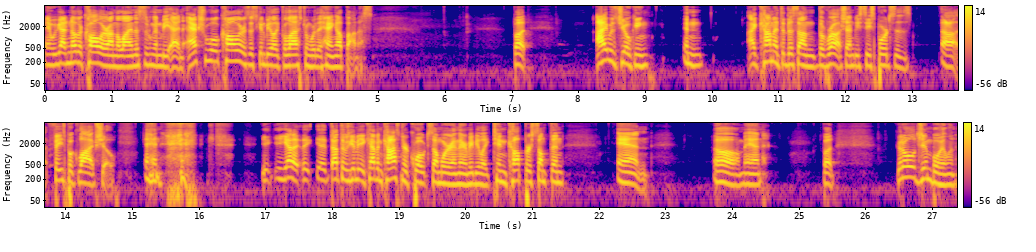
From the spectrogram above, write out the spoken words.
And we got another caller on the line. This is going to be an actual caller. Is this going to be like the last one where they hang up on us? But I was joking, and I commented this on the Rush, NBC Sports' uh, Facebook Live show, and you, you got to I thought there was going to be a Kevin Costner quote somewhere in there, maybe like Tin Cup or something, and oh man, but good old Jim Boylen.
